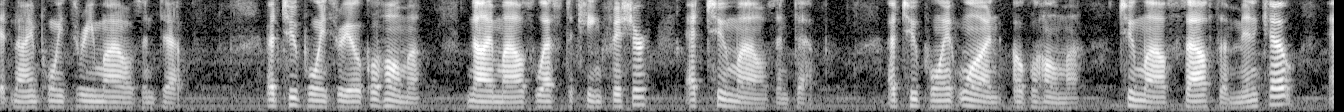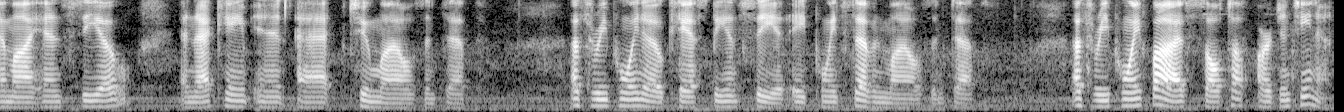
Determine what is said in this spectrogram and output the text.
at 9.3 miles in depth, a 2.3 Oklahoma 9 miles west of Kingfisher at 2 miles in depth. A 2.1 Oklahoma, 2 miles south of Minco, M-I-N-C-O, and that came in at 2 miles in depth. A 3.0 Caspian Sea at 8.7 miles in depth. A 3.5 Salta, Argentina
